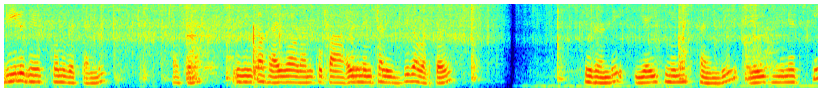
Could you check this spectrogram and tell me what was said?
వీలు చేసుకొని పెట్టండి. ఓకే. ఇది ఇంకా ఫ్రై కావడానికి ఒక ఐదు నిమిషాలు ఈజీగా పడుతుంది. చూడండి ఎయిట్ మినిట్స్ అయింది. ఎయిట్ మినిట్స్కి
